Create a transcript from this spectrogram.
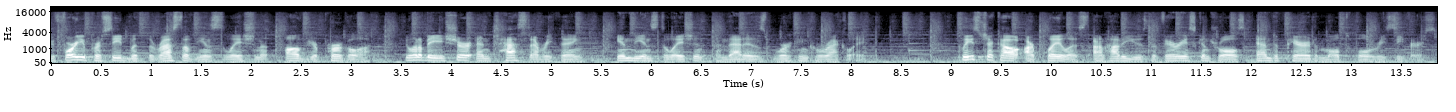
Before you proceed with the rest of the installation of your pergola, you want to be sure and test everything in the installation and that is working correctly. Please check out our playlist on how to use the various controls and to pair to multiple receivers.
